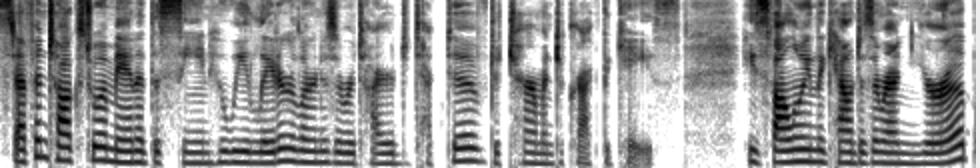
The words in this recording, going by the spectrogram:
Stefan talks to a man at the scene who we later learn is a retired detective determined to crack the case. He's following the countess around Europe,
